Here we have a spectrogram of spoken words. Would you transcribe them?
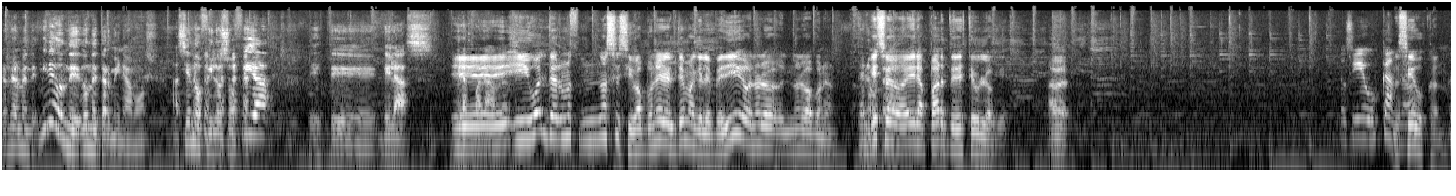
Es realmente. Mire dónde, dónde terminamos. Haciendo filosofía este, de las, de las Eh, palabras. y Walter, no, no sé si va a poner el tema que le pedí o no lo, no lo va a poner. Eso era parte de este bloque. A ver, Lo sigue buscando. lo sigue buscando.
